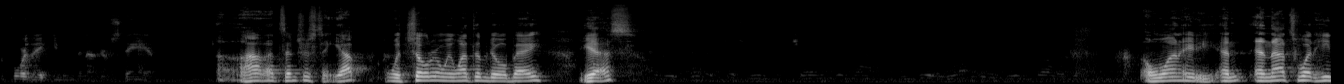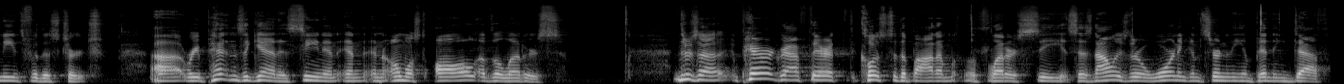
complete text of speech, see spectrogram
before they can even understand. Ah, that's interesting. Yep. With children, we want them to obey. Yes. A 180. And, and that's what he needs for this church. Uh, repentance, again, is seen in, in, in almost all of the letters. There's a paragraph there close to the bottom with letter C. It says, Not only is there a warning concerning the impending death,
